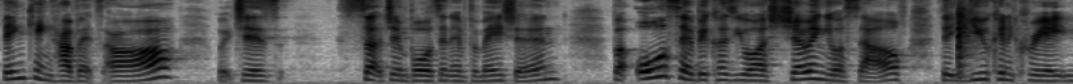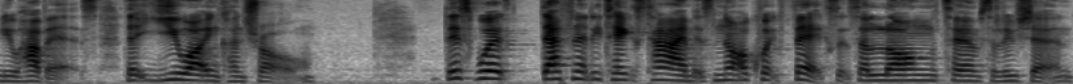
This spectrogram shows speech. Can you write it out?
thinking habits are, which is such important information, but also because you are showing yourself that you can create new habits, that you are in control. This work definitely takes time. It's not a quick fix, it's a long term solution.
